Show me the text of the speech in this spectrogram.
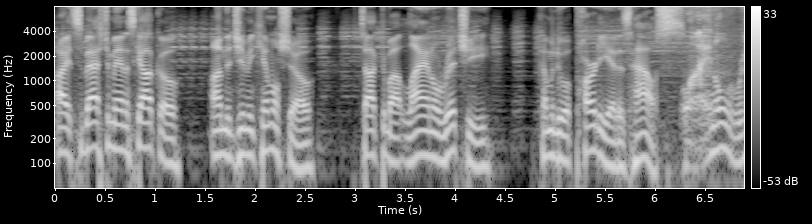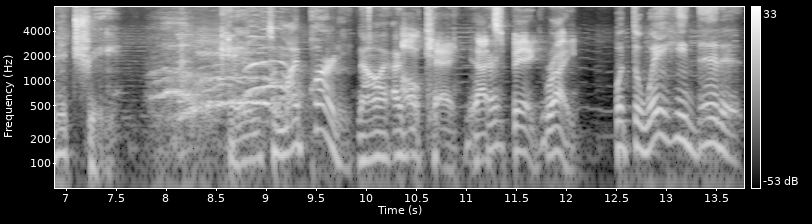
All right, Sebastian Maniscalco on the Jimmy Kimmel show talked about Lionel Richie coming to a party at his house. Lionel Richie came to my party. Now, I, I Okay, that's big, right. but the way he did it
